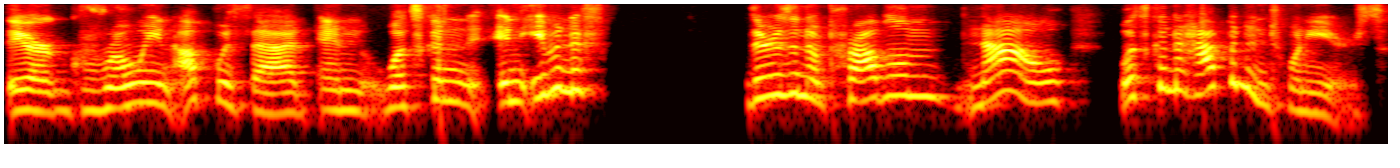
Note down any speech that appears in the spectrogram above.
they are growing up with that. And what's going to, and even if there isn't a problem now, what's going to happen in 20 years?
